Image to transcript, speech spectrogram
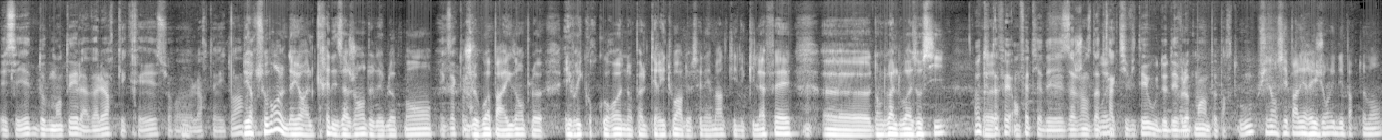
essayer d'augmenter la valeur qui est créée sur euh, leur territoire. D'ailleurs, souvent, d'ailleurs, elle crée des agents de développement, Exactement. Je le vois par exemple, Évry Courcouronne, pas le territoire de Seine-et-Marne qui, qui l'a fait, euh, dans le Val d'Oise aussi, Oui, tout euh, à fait. En fait, il y a des agences d'attractivité ou de développement un peu partout. financé par les régions, les départements.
